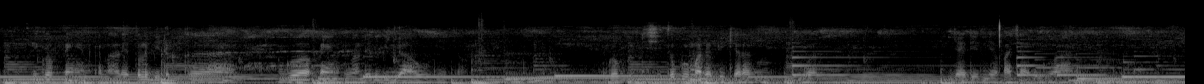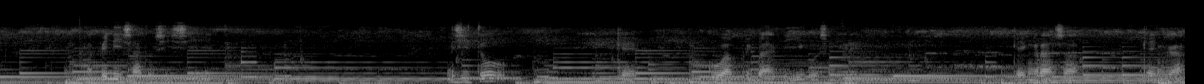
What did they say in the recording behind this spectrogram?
Tapi gue pengen kenal dia tuh lebih deket gue pengen kenal dia lebih jauh gitu. Gue di situ belum ada pikiran buat jadiin dia pacar gue tapi di satu sisi di situ kayak gua pribadi gue sendiri kayak ngerasa kayak nggak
